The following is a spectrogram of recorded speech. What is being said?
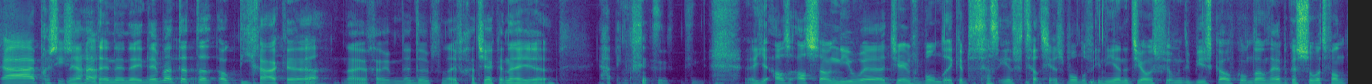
Ja, precies. ja, Ja. Nee, nee, nee, nee. Maar dat, dat, ook die ga ik... Ja. nou, ga ik net even ga checken. Nee, eh, ja, als, als zo'n nieuwe James Bond... Ik heb het als eerder verteld, James Bond of Indiana Jones film in de bioscoop komt... dan heb ik een soort van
